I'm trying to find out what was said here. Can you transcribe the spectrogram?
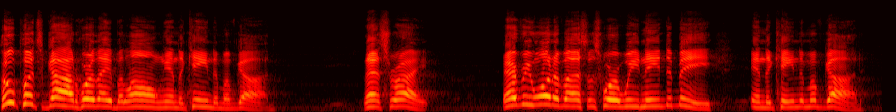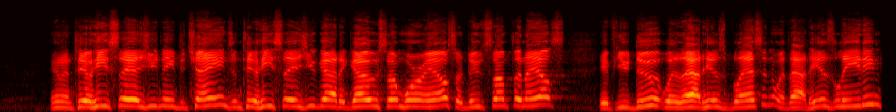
Who puts God where they belong in the kingdom of God? That's right. Every one of us is where we need to be in the kingdom of God. And until he says you need to change, until he says you got to go somewhere else or do something else, if you do it without his blessing, without his leading,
